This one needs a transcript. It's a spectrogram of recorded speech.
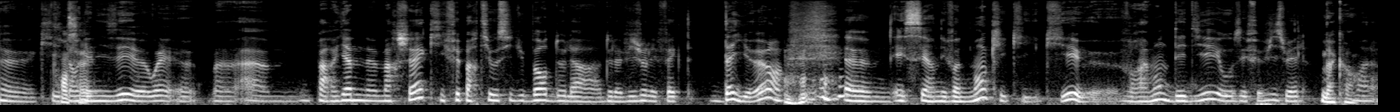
euh, qui Français. est organisé euh, ouais, euh, à- par Yann Marchais, qui fait partie aussi du board de la, de la Visual Effect d'ailleurs. Euh, et c'est un événement qui, qui, qui est euh, vraiment dédié aux effets visuels. D'accord. Voilà,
